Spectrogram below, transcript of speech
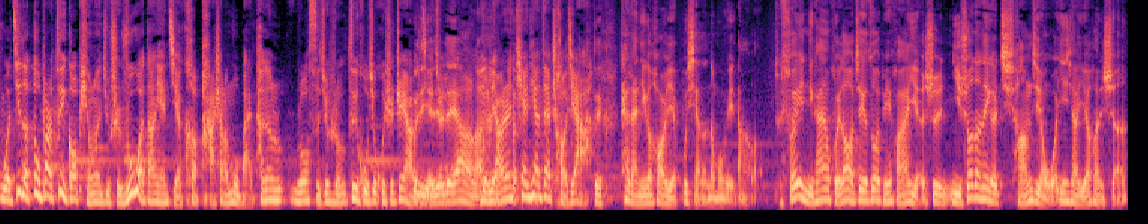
我记得豆瓣最高评论就是，如果当年杰克爬上了木板，他跟 Rose 就是最后就会是这样的结局，就这样了。对，两个人天天在吵架。对，泰坦尼克号也不显得那么伟大了。所以你看，回到这个作品，好像也是你说的那个场景，我印象也很深。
